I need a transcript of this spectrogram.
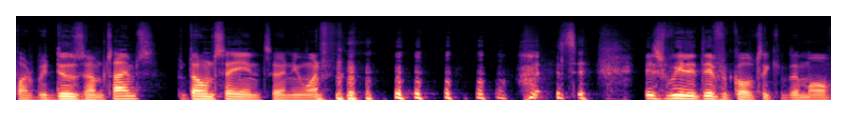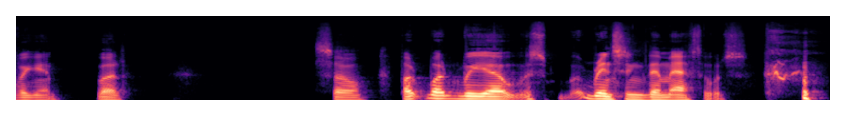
but we do sometimes. But don't say it to anyone. it's, it's really difficult to get them off again. But so, but what we are was rinsing them afterwards.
